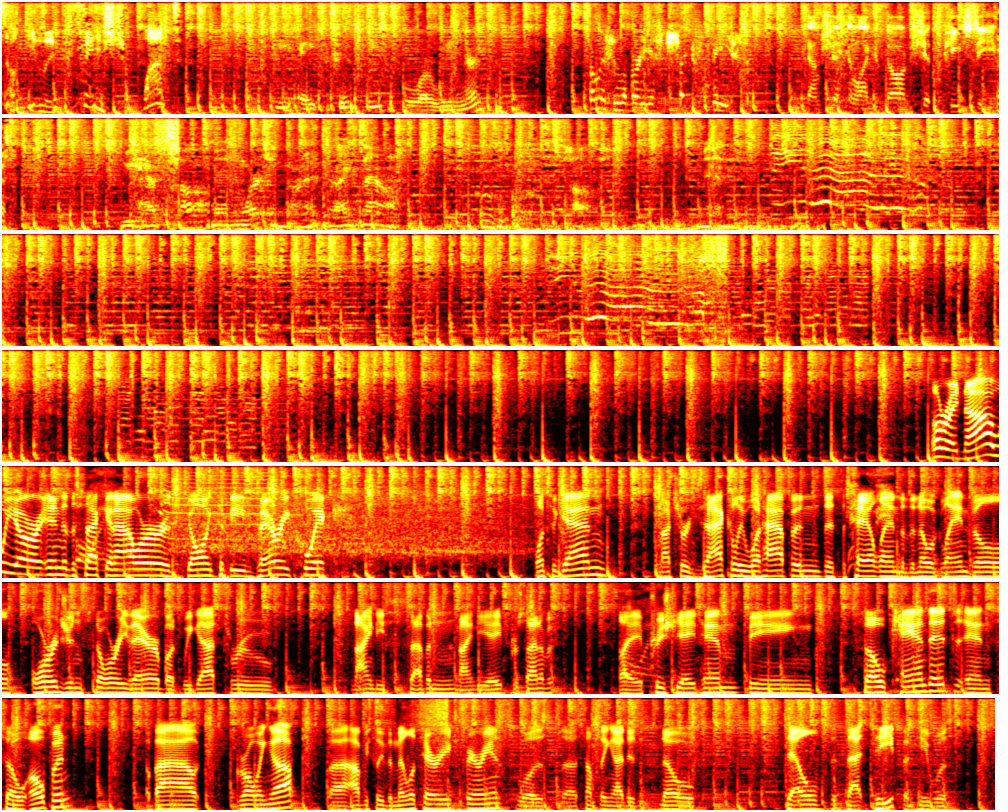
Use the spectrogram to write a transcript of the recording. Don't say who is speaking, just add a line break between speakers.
Succulent fish. What?
He ate two feet four wieners.
But listen, Lavernius, shut your face.
I'm shaking like a dog shit peach seeds.
We have top men working on it right now. Top
All right, now we are into the second hour. It's going to be very quick. Once again, not sure exactly what happened at the tail end of the Noah Glanville origin story there, but we got through 97, 98% of it. I appreciate him being so candid and so open about growing up. Uh, obviously, the military experience was uh, something I didn't know delved that deep, and he was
